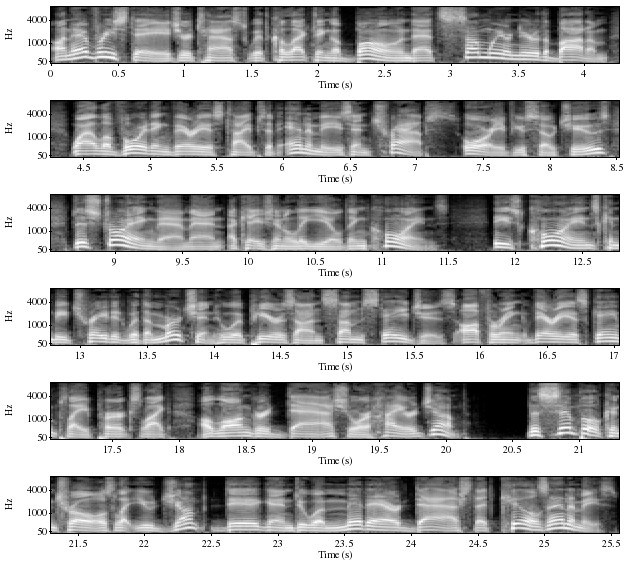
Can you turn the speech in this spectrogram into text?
On every stage, you're tasked with collecting a bone that's somewhere near the bottom, while avoiding various types of enemies and traps, or, if you so choose, destroying them and occasionally yielding coins. These coins can be traded with a merchant who appears on some stages, offering various gameplay perks like a longer dash or higher jump. The simple controls let you jump, dig, and do a mid-air dash that kills enemies.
